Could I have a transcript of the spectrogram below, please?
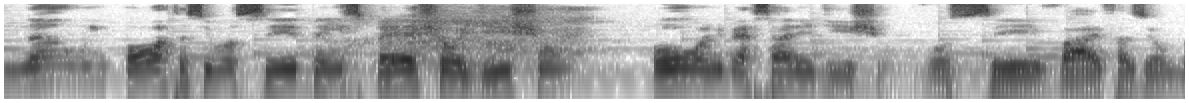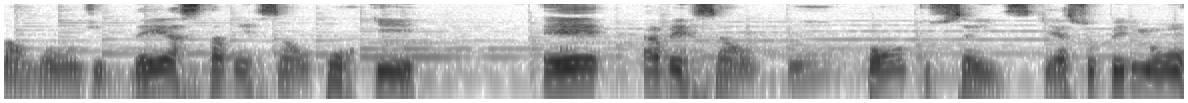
não importa se você tem Special Edition ou Anniversary Edition, você vai fazer o download desta versão, porque é a versão 1.6 que é superior.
